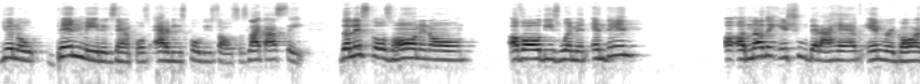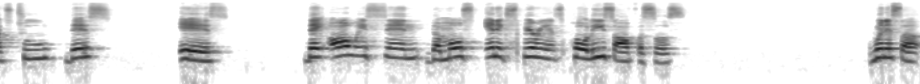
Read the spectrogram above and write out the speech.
you know been made examples out of these police officers. Like I say, the list goes on and on of all these women. And then another issue that I have in regards to this is they always send the most inexperienced police officers when it's a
